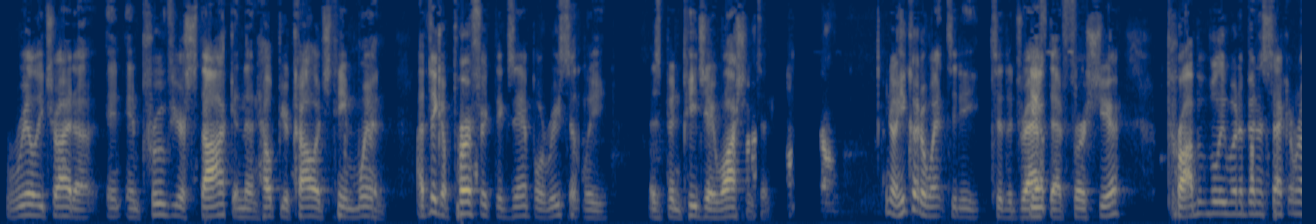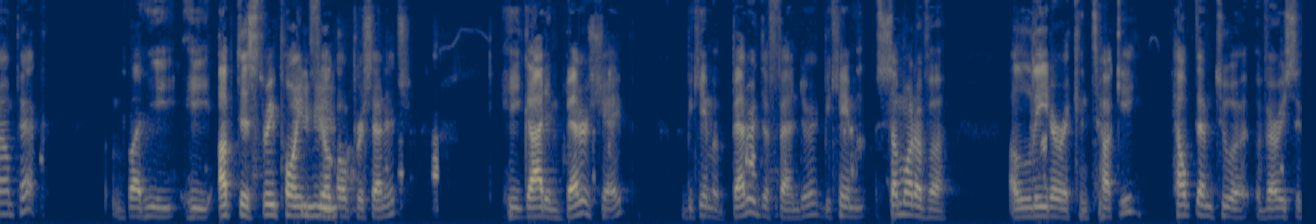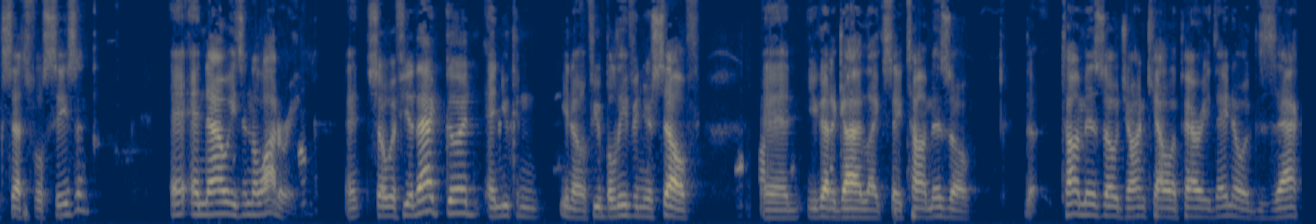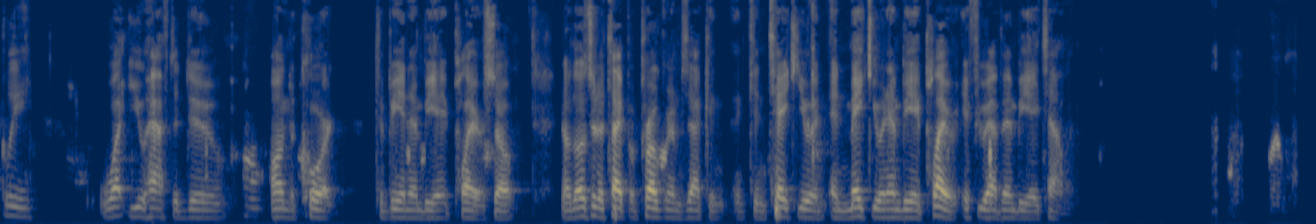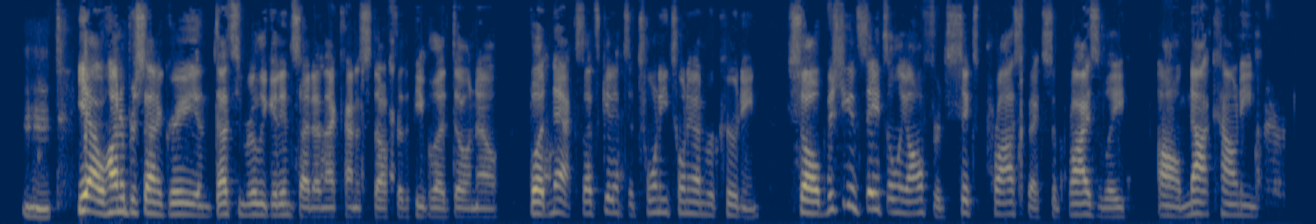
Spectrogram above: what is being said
really try to in, improve your stock and then help your college team win. I think a perfect example recently has been PJ Washington. You know, he could have went to the to the draft yep. that first year, probably would have been a second round pick. But he he upped his three point mm-hmm. field goal percentage. He got in better shape, became a better defender, became somewhat of a a leader at Kentucky helped them to a, a very successful season, and, and, now he's in the lottery. And so, if you're that good, and you can, you know, if you believe in yourself, and you got a guy like, say, Tom Izzo, the, Tom Izzo, John Calipari, they know exactly what you have to do on the court to be an NBA player. So, you know, those are the type of programs that can can take you and, and make you an NBA player if you have NBA talent. Mm-hmm. Yeah, 100% agree. And that's some really good insight on that kind of stuff for the people that don't know. But next, let's get into 2021 recruiting. So, Michigan State's only offered six prospects, surprisingly, um, not counting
